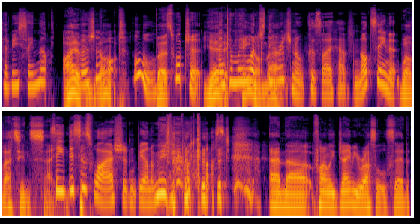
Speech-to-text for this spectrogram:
Have you seen that? I have Version? not. Oh, let's watch it. yeah, and can we keen watch the that. original? Because I have not seen it. Well, that's insane. See, this is why I shouldn't be on a movie podcast. And uh, finally, Jamie Russell said,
